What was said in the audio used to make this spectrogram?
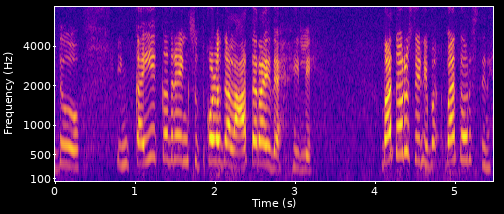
ಇದು, ಹಿಂಗೆ ಕೈ ಇಕ್ಕಿದ್ರೆ ಹಿಂಗೆ ಸುತ್ಕೊಳ್ಳೋದಲ್ಲ, ಆ ತರ ಇದೆ ಇಲ್ಲಿ. ಬಾ ತೋರಿಸ್ತೀನಿ ಬಾ ತೋರಿಸ್ತೀನಿ.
